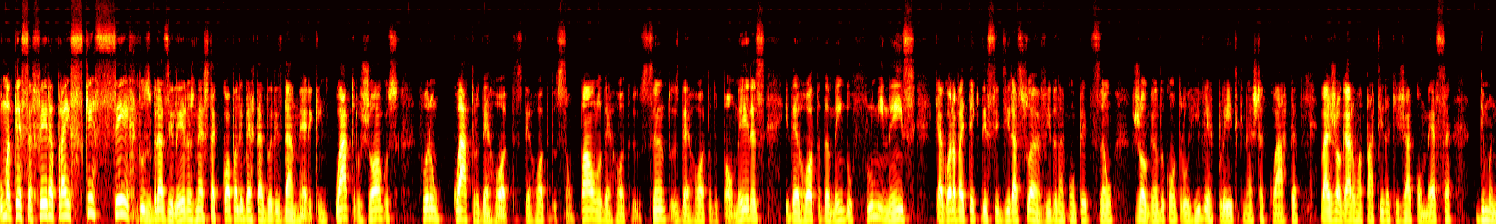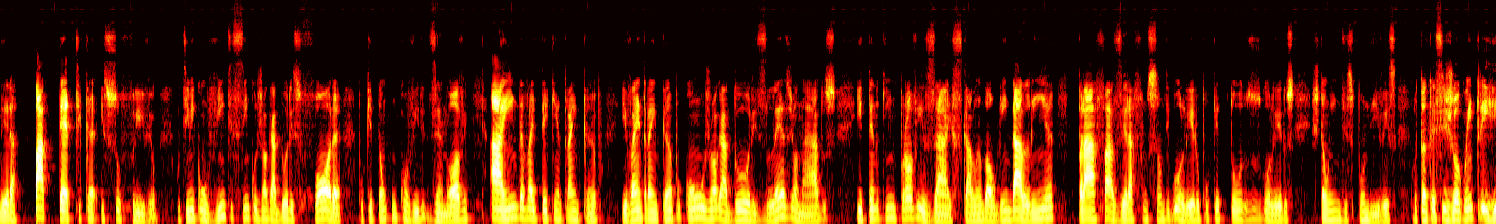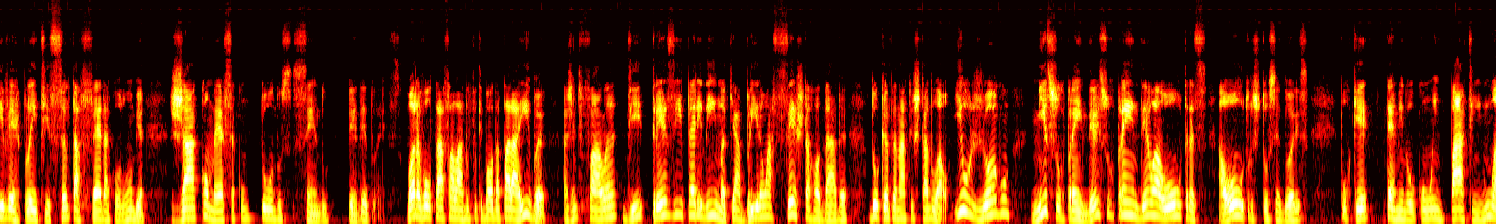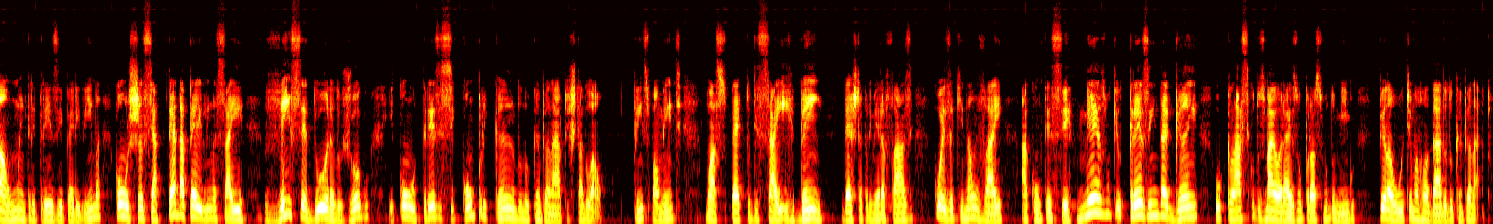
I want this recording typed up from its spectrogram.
Uma terça-feira para esquecer dos brasileiros nesta Copa Libertadores da América. Em quatro jogos foram quatro derrotas: derrota do São Paulo, derrota do Santos, derrota do Palmeiras e derrota também do Fluminense, que agora vai ter que decidir a sua vida na competição jogando contra o River Plate, que nesta quarta vai jogar uma partida que já começa de maneira patética e sofrível. O time com 25 jogadores fora, porque estão com Covid-19, ainda vai ter que entrar em campo e vai entrar em campo com os jogadores lesionados e tendo que improvisar, escalando alguém da linha para fazer a função de goleiro, porque todos os goleiros estão indisponíveis. Portanto, esse jogo entre River Plate e Santa Fé da Colômbia já começa com todos sendo perdedores. Bora voltar a falar do futebol da Paraíba? A gente fala de 13 e Peri Lima, que abriram a sexta rodada do campeonato estadual. E o jogo me surpreendeu e surpreendeu a outras, a outros torcedores, porque terminou com um empate em 1 a 1 entre 13 e Peri Lima, com chance até da Peri Lima sair vencedora do jogo e com o 13 se complicando no campeonato estadual, principalmente no aspecto de sair bem desta primeira fase, coisa que não vai acontecer, mesmo que o 13 ainda ganhe o clássico dos maiorais no próximo domingo pela última rodada do campeonato.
